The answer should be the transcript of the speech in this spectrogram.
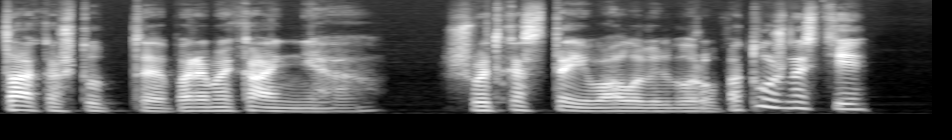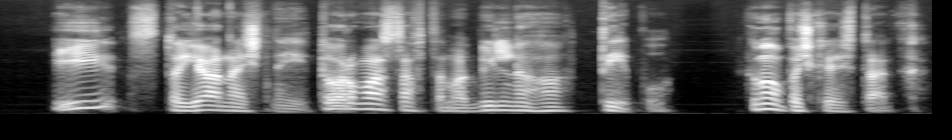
Також тут е, перемикання швидкостей валу відбору потужності і стояночний тормоз автомобільного типу. Кнопочки ось так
